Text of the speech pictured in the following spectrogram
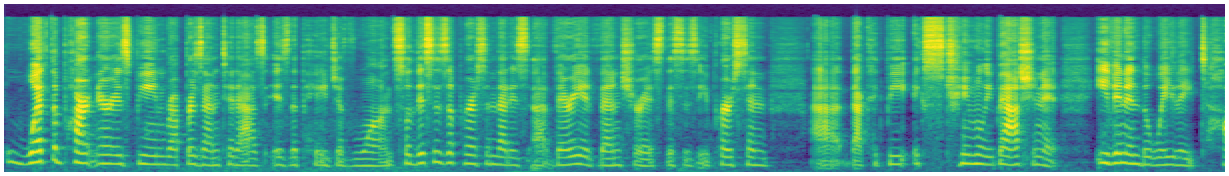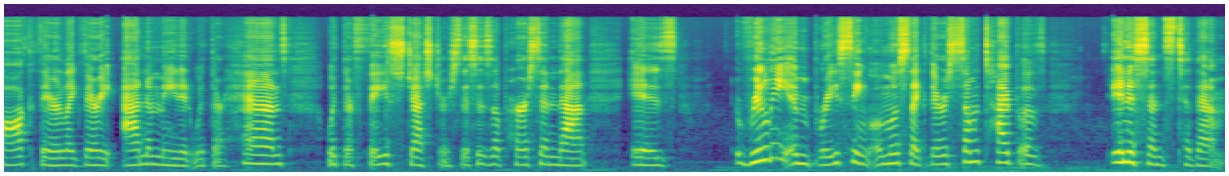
what the partner is being represented as is the page of wands. So this is a person that is uh, very adventurous. This is a person uh, that could be extremely passionate. Even in the way they talk, they're like very animated with their hands, with their face gestures. This is a person that is really embracing almost like there's some type of innocence to them.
